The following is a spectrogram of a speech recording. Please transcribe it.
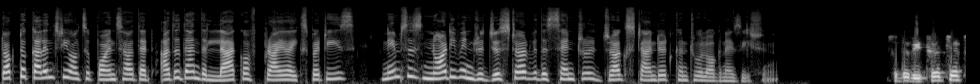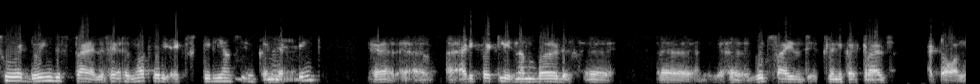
Dr. Kalantri also points out that other than the lack of prior expertise, NIMS is not even registered with the Central Drug Standard Control Organization. So the researchers who were doing this trial were not very experienced in conducting adequately numbered, uh, uh, uh, good-sized clinical trials at all.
